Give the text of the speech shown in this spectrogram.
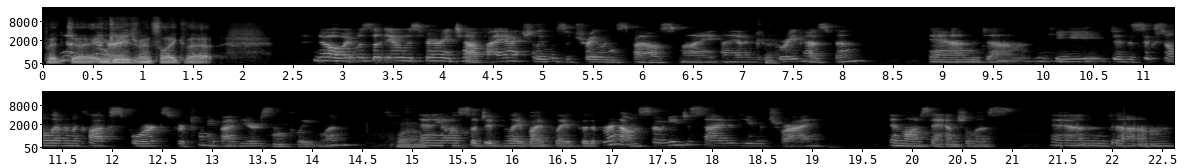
but No, uh, all right. engagements like that. No, it was it was very tough. I actually was a trailing spouse. My I had a Okay. great husband, and um, he did the six and eleven o'clock sports for 25 years in Cleveland, Wow. and he also did play by play for the Browns. So he decided he would try in Los Angeles, and um,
